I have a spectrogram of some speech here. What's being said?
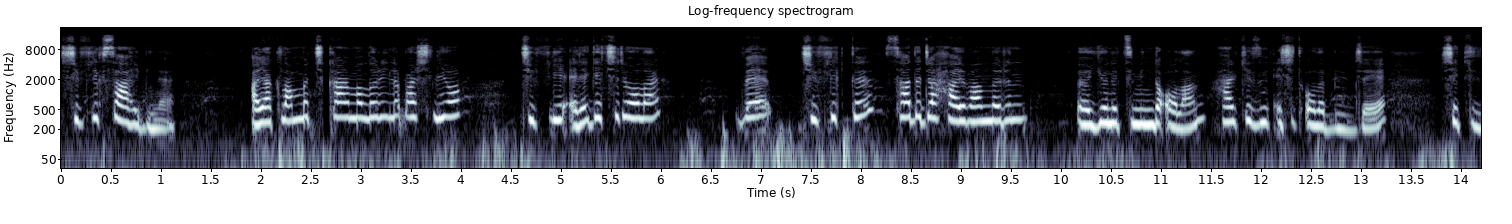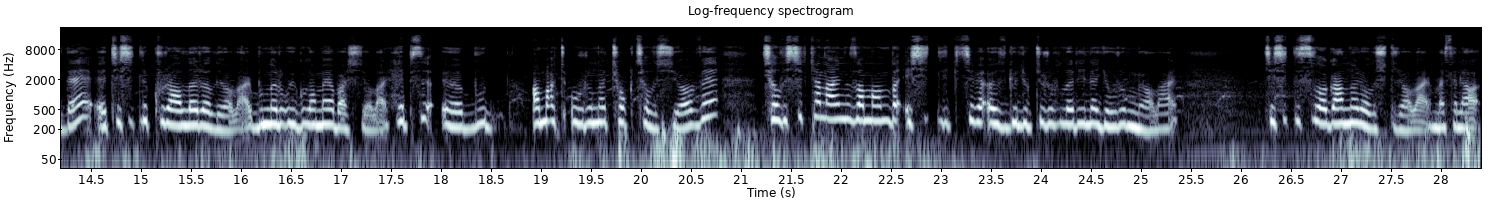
çiftlik sahibine ayaklanma çıkarmalarıyla başlıyor. Çiftliği ele geçiriyorlar ve çiftlikte sadece hayvanların e, yönetiminde olan, herkesin eşit olabileceği şekilde e, çeşitli kurallar alıyorlar. Bunları uygulamaya başlıyorlar. Hepsi e, bu amaç uğruna çok çalışıyor ve çalışırken aynı zamanda eşitlikçi ve özgürlükçü ruhlarıyla yorulmuyorlar. Çeşitli sloganlar oluşturuyorlar. Mesela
